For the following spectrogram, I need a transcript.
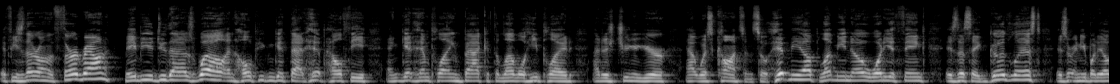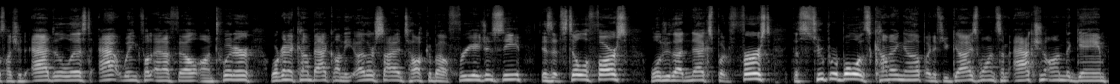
If he's there on the third round, maybe you do that as well and hope you can get that hip healthy and get him playing back at the level he played at his junior year at Wisconsin. So hit me up, let me know what do you think? Is this a good list? Is there anybody else I should add to the list at Wingfield NFL on Twitter. We're going to come back on the other side and talk about free agency. Is it still a farce? We'll do that next. But first, the Super Bowl is coming up. And if you guys want some action on the game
